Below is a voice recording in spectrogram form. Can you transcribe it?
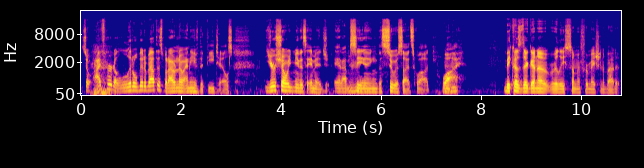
So I've heard a little bit about this, but I don't know any of the details. You're showing me this image, and Mm-hmm. I'm seeing the Suicide Squad. Why? Because they're going to release some information about it.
